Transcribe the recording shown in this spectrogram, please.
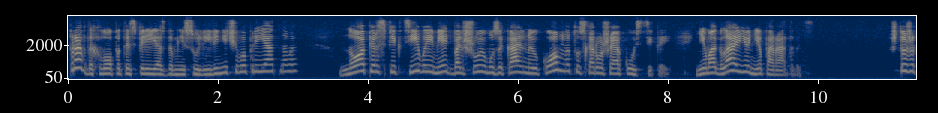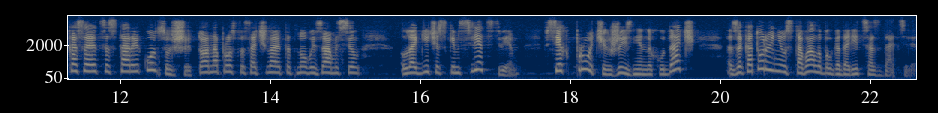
Правда, хлопоты с переездом не сулили ничего приятного, но перспектива иметь большую музыкальную комнату с хорошей акустикой не могла ее не порадовать. Что же касается старой консульши, то она просто сочла этот новый замысел логическим следствием всех прочих жизненных удач, за которые не уставала благодарить Создателя.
